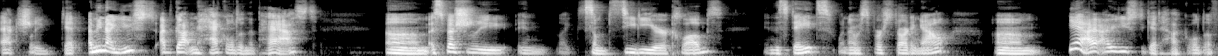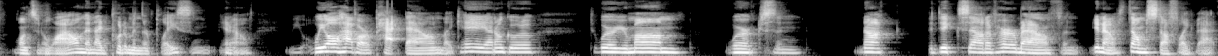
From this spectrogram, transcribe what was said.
actually get. I mean, I used I've gotten heckled in the past, um, especially in like some seedier clubs in the states when I was first starting out. Um, yeah, I, I used to get heckled once in a while, and then I'd put them in their place, and you know, we, we all have our pat down, like, "Hey, I don't go to where your mom." Works and knock the dicks out of her mouth and, you know, dumb stuff like that.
